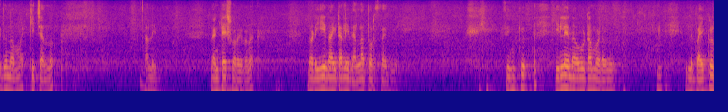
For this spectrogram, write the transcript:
ಇದು ನಮ್ಮ ಕಿಚನ್ನು ಅಲ್ಲಿ ವೆಂಕಟೇಶ್ವರ ಇದನ್ನು ನೋಡಿ, ಈ ನೈಟಲ್ಲಿ ಇದೆಲ್ಲ ತೋರಿಸ್ತಾ ಇದ್ವಿ. ಸಿಂಕು, ಇಲ್ಲೇ ನಾವು ಊಟ ಮಾಡೋದು. ಇಲ್ಲಿ ಬೈಕ್ಗಳು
